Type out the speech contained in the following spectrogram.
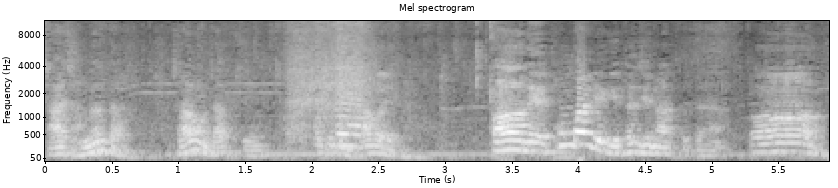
잡아 잡는다. 잡으면 잡지. 어떻게 잡아야 돼? 아, 네 통발력이 던지놨거든. 어,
